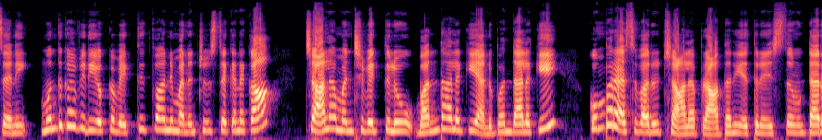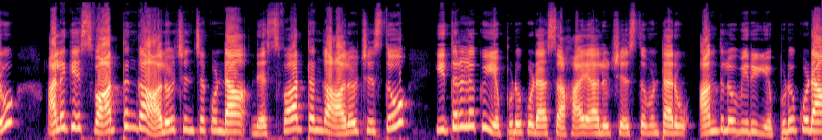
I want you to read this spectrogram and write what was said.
శని. ముందుగా వీరి యొక్క వ్యక్తిత్వాన్ని మనం చూస్తే కనుక చాలా మంచి వ్యక్తులు బంధాలకి అనుబంధాలకి కుంభరాశి వారు చాలా ప్రాధాన్యతను ఇస్తూ ఉంటారు. అలాగే స్వార్థంగా ఆలోచించకుండా నిస్వార్థంగా ఆలోచిస్తూ ఇతరులకు ఎప్పుడూ కూడా సహాయాలు చేస్తూ ఉంటారు. అందులో వీరు ఎప్పుడూ కూడా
